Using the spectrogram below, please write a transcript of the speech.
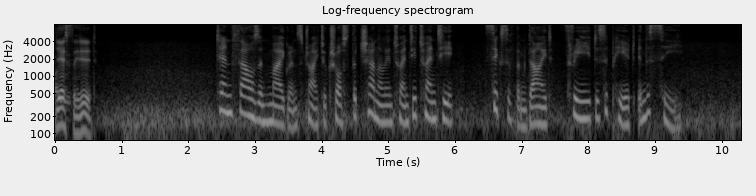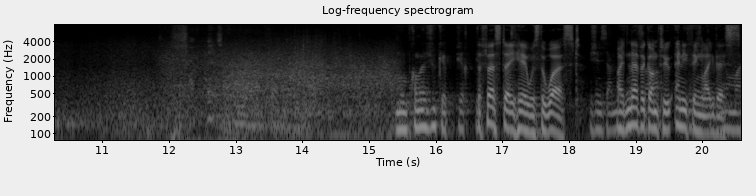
Yes, they did. 10,000 migrants tried to cross the channel in 2020. Six of them died, three disappeared in the sea. The first day here was the worst. I'd never gone through anything like this.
